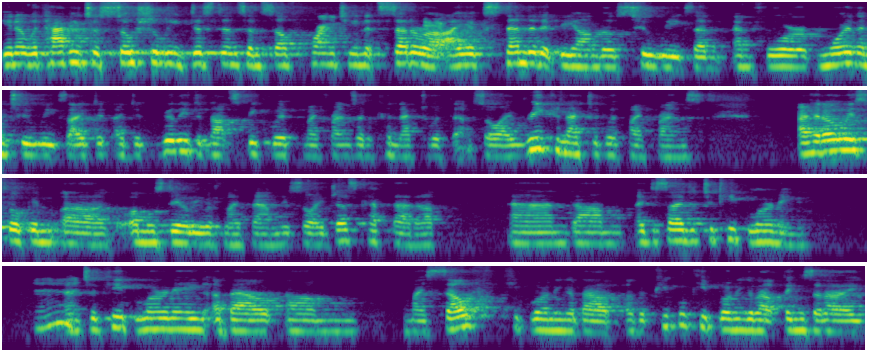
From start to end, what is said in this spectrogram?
you know, with having to socially distance and self quarantine, etc., I extended it beyond those two weeks, and and for more than two weeks, I did I did really did not speak with my friends and connect with them. So I reconnected with my friends I had always spoken uh, almost daily with my family, so I just kept that up. And um, I decided to keep learning mm. and to keep learning about um, myself, keep learning about other people, keep learning about things that I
